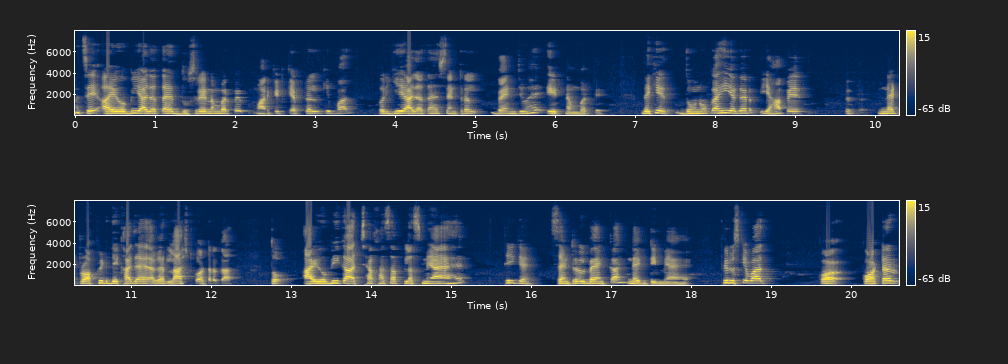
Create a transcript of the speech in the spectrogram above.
से आईओबी आ जाता है दूसरे नंबर पे, मार्केट कैपिटल के बाद, और ये आ जाता है सेंट्रल बैंक जो है एट नंबर पे। देखिए, दोनों का ही अगर यहाँ पे नेट प्रॉफिट देखा जाए, अगर लास्ट क्वार्टर का तो आईओबी का अच्छा खासा प्लस में आया है, ठीक है? सेंट्रल बैंक का नेगेटिव में आया है। फिर उसके बाद क्वार्टर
